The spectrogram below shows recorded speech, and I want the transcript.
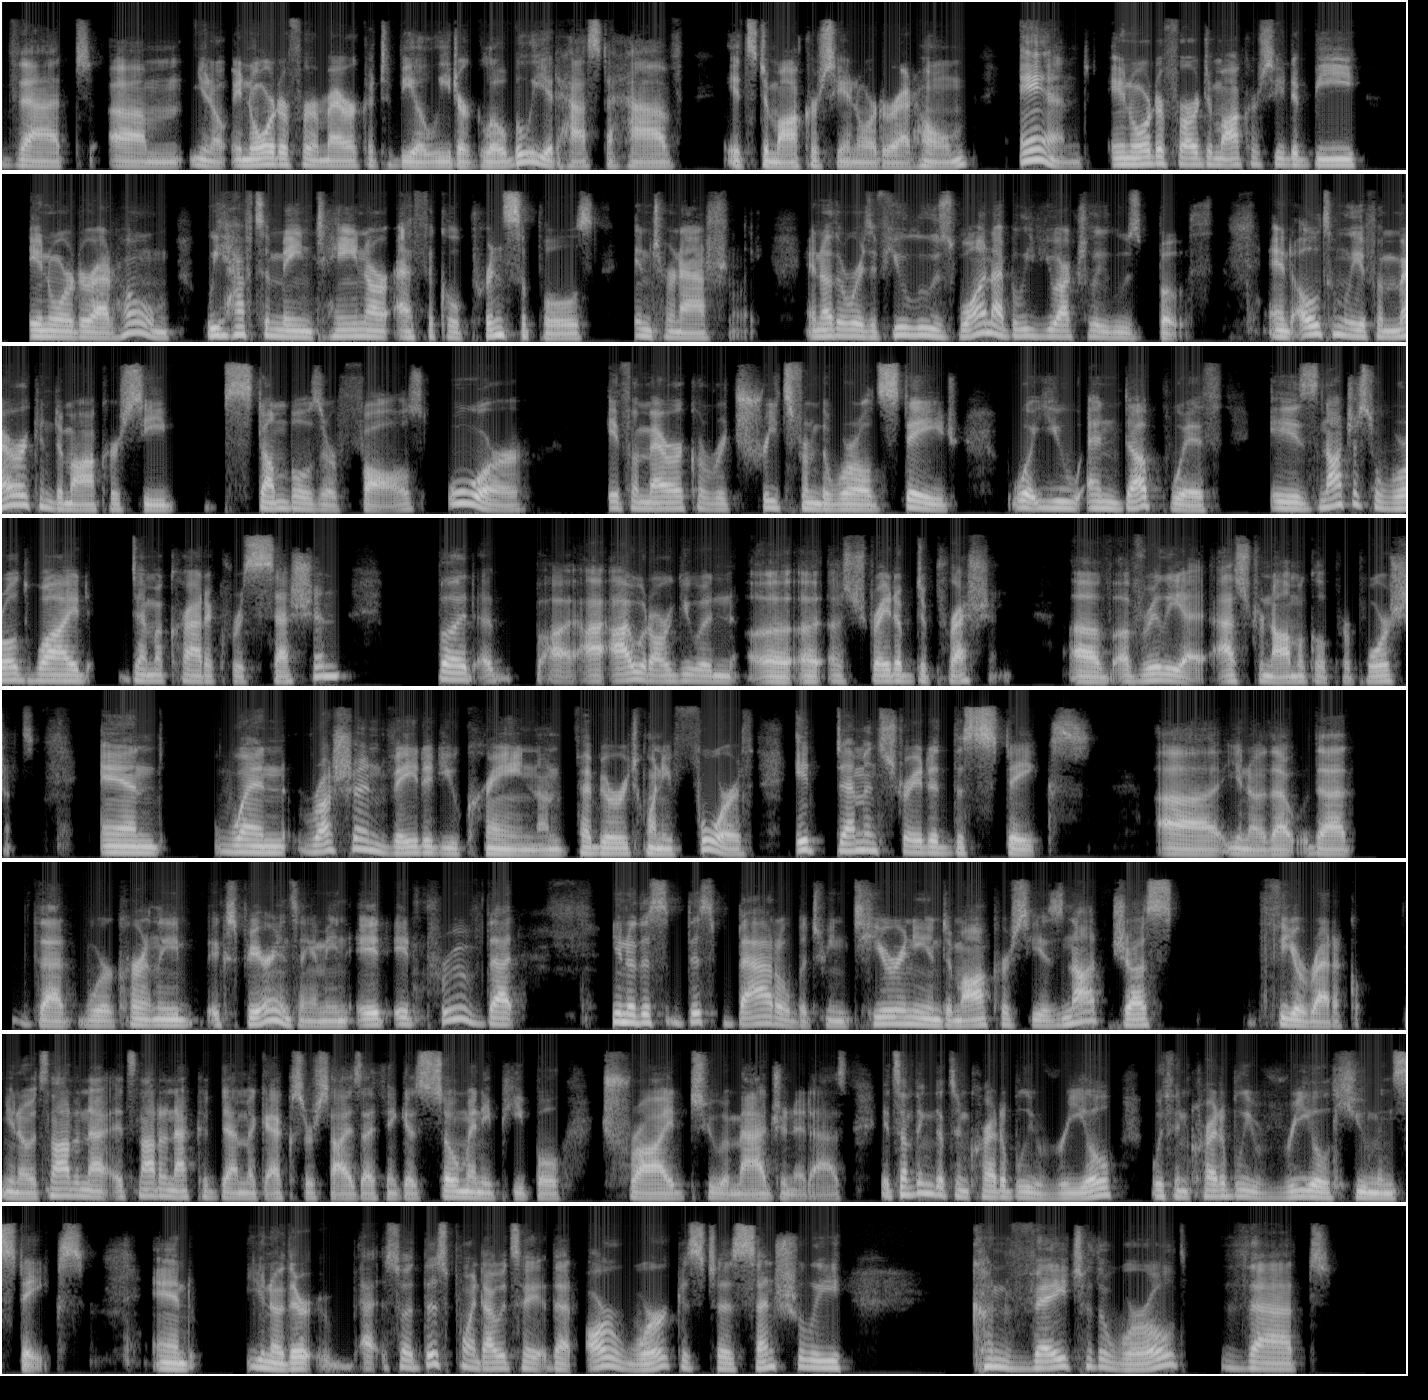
that um, you know, in order for America to be a leader globally, it has to have its democracy and order at home. And in order for our democracy to be in order at home, we have to maintain our ethical principles internationally. In other words, if you lose one, I believe you actually lose both. And ultimately, if American democracy stumbles or falls, or if America retreats from the world stage, what you end up with is not just a worldwide democratic recession, but uh, I, I, would argue a, a straight up depression of, of really astronomical proportions. And when Russia invaded Ukraine on February 24th, it demonstrated the stakes, uh, you know, that that that we're currently experiencing. I mean, it it proved that, you know, this this battle between tyranny and democracy is not just theoretical you know it's not an it's not an academic exercise i think as so many people tried to imagine it as. It's something that's incredibly real with incredibly real human stakes. And you know there uh, so at this point i would say that our work is to essentially convey to the world that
